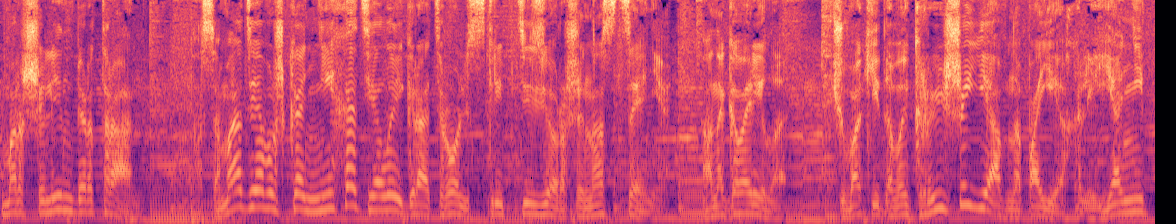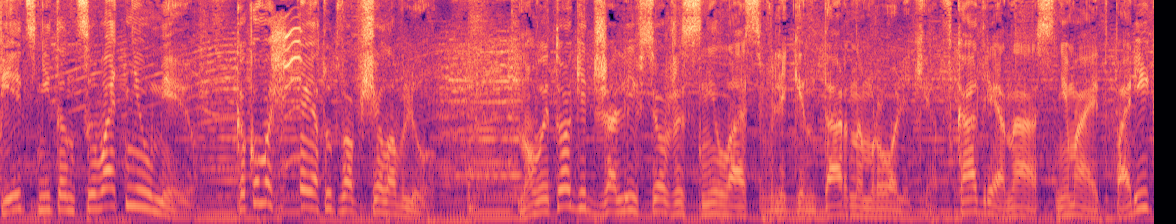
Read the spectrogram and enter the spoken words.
Маршелин Бертран. А сама девушка не хотела играть роль стриптизерши на сцене. Она говорила, «Чуваки, да вы крышей явно поехали. Я ни петь, ни танцевать не умею. Какого я тут вообще ловлю?» Но в итоге Джоли все же снялась в легендарном ролике. В кадре она снимает парик,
